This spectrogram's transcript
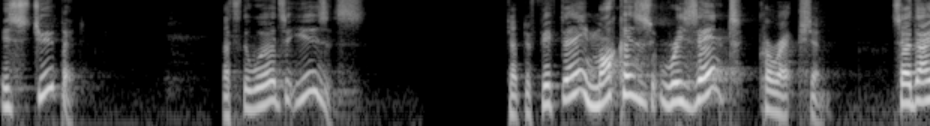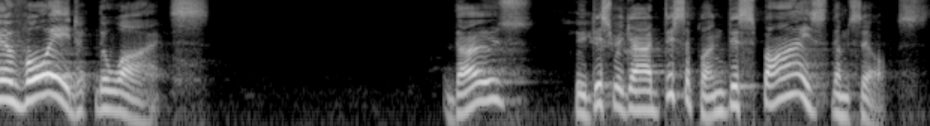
is stupid. That's the words it uses. Chapter 15 Mockers resent correction, so they avoid the wise. Those who disregard discipline despise themselves.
